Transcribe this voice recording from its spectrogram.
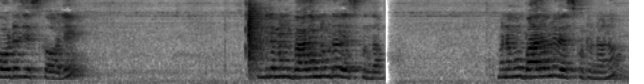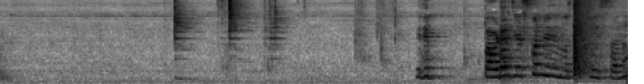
పౌడర్ చేసుకోవాలి. ఇందులో మనం బాదంలు కూడా వేసుకుందాం. మనము బాదంలు వేసుకుంటున్నాను. ఇది పౌడర్ చేసుకొని నేను వచ్చి చూపిస్తాను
